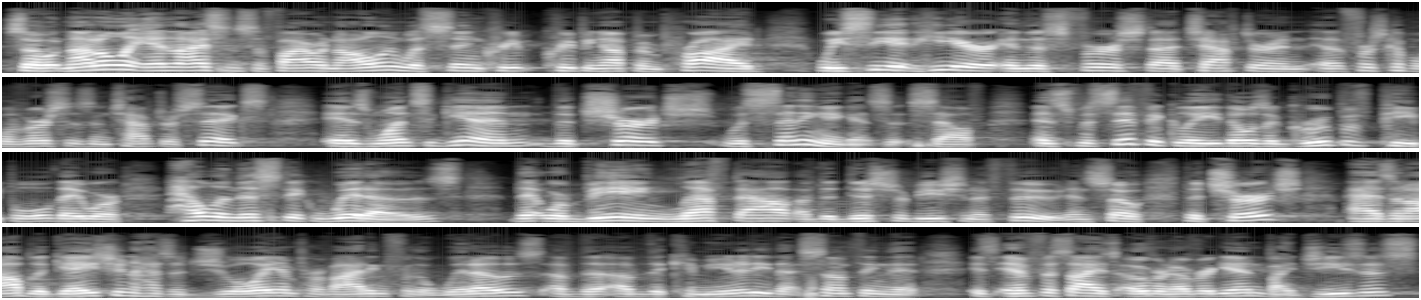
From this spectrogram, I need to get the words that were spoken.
So not only Ananias and Sapphira, not only was sin creep, creeping up in pride, we see it here in this first uh, chapter and uh, first couple of verses in chapter six. Is once again the church was sinning against itself, and specifically there was a group of people. They were Hellenistic widows that were being left out of the distribution of food. And so the church has an obligation, has a joy in providing for the widows of the, of the community. That's something that is emphasized over and over again by Jesus,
